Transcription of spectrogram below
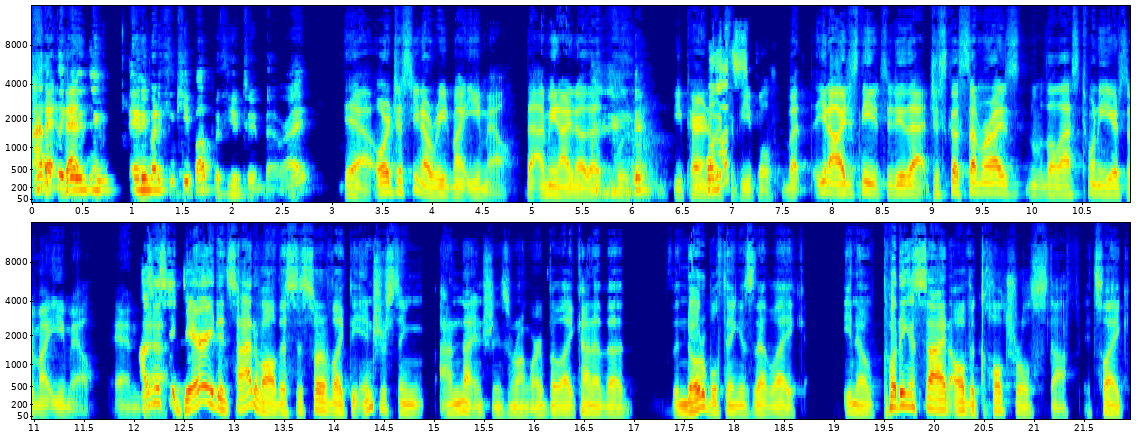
I don't That- think that- anything anybody can keep up with YouTube though, right? yeah, or just you know read my email. That I mean I know that would be paranoid that's- to people, but you know I just needed to do that. Just go summarize the last twenty years of my email. And I was uh, gonna say buried inside of all this is sort of like the interesting. I'm not interesting is the wrong word, but like kind of the the notable thing is that like you know putting aside all the cultural stuff, it's like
